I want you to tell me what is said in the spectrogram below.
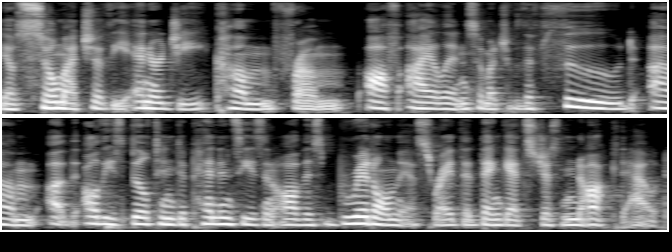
you know so much of the energy come from off island so much of the food um, uh, all these built-in dependencies and all this brittleness right that then gets just knocked out.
